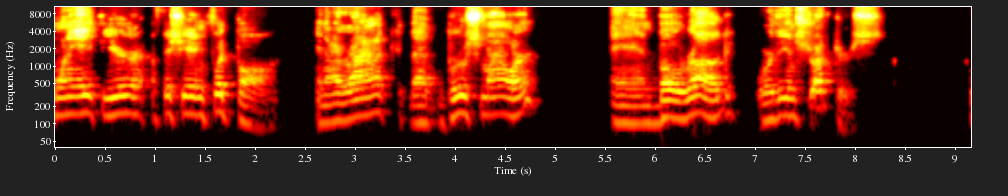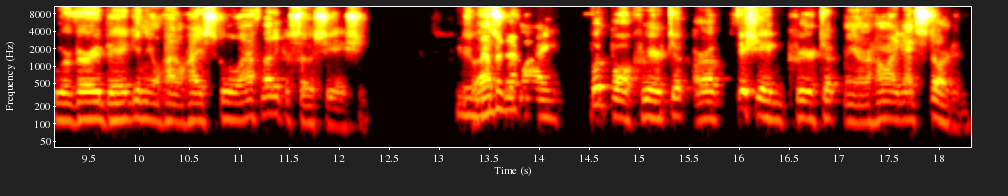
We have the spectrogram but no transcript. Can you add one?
28th year officiating football. And ironic that Bruce Mauer and Beau Rugg were the instructors who were very big in the Ohio High School Athletic Association. You so that's that? my football career took, or officiating career took me, or how I got started.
